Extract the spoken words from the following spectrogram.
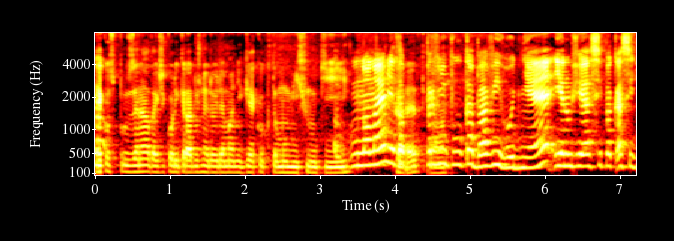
jako spruzená, takže kolikrát už nedojdeme ani k, jako k tomu míchnutí. no ne, mě ta karet, první ale- půlka baví hodně, jenomže já si pak asi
